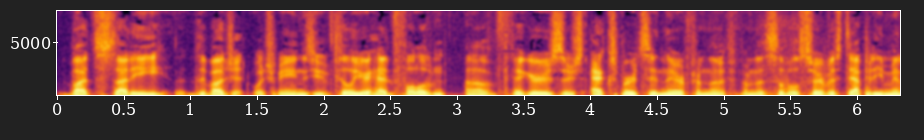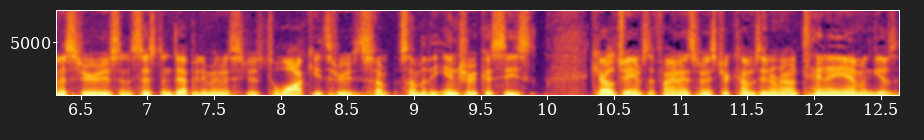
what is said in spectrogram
but study the budget, which means you fill your head full of, of figures. There's experts in there from the from the civil service, deputy ministers and assistant deputy ministers to walk you through some, some of the intricacies. Carol James, the finance minister, comes in around 10 a.m. and gives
